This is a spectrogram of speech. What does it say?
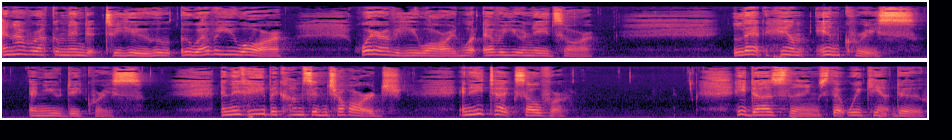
And I recommend it to you, whoever you are wherever you are and whatever your needs are. Let Him increase and you decrease. And then He becomes in charge and He takes over. He does things that we can't do.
